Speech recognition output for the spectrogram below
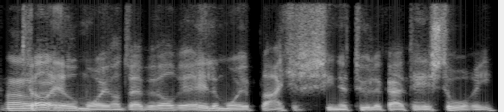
oh, het is wel heel mooi, want we hebben wel weer hele mooie plaatjes gezien natuurlijk uit de historie.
